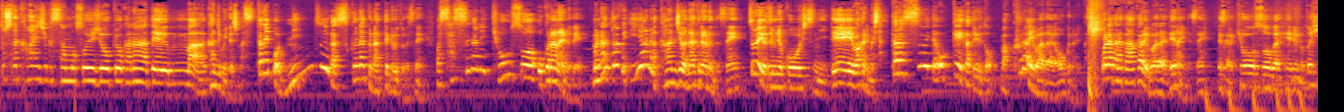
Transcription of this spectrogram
としたら河合塾さんもそういう状況かなっていう、まあ感じもいたします。ただ一方、人数が少なくなってくるとですね、まあさすがに競争は起こらないので、まあなんとなく嫌な感じはなくなるんですね。それはヨゼミの講室にいて分かりました。ただ全て OK かというと、まあ暗い話題が多くなります。これなかなか明るい話題出ないんですね。ですから競争が減るのと引き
